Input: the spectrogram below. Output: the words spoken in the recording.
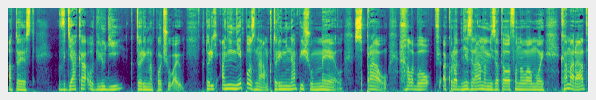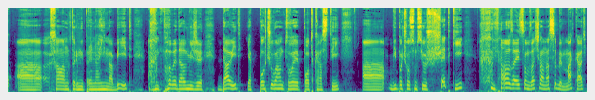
A to je vďaka od ľudí, ktorí ma počúvajú, ktorých ani nepoznám, ktorí mi napíšu mail, správu, alebo akurát dnes ráno mi zatelefonoval môj kamarát a chalan, ktorý mi prenajíma byt a povedal mi, že David, ja počúvam tvoje podcasty a vypočul som si už všetky a naozaj som začal na sebe makať,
